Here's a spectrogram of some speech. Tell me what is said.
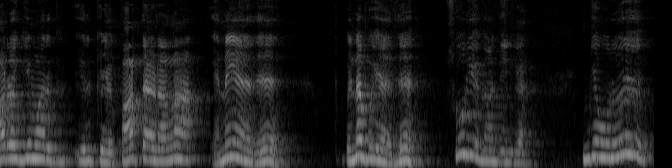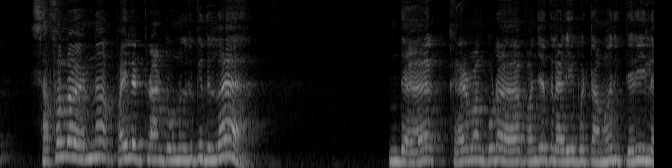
ஆரோக்கியமாக இருக்கு இருக்கு. பார்த்த இடம்லாம் என்னையா இது? என்ன புரியாது சூரியகாந்திங்க. இங்கே ஒரு சஃபலோ என்ன பைலட் பிளான்ட் ஒன்று இருக்குதுல்ல? இந்த கிழவன் கூட பஞ்சத்தில் அடிபட்ட மாதிரி தெரியல.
